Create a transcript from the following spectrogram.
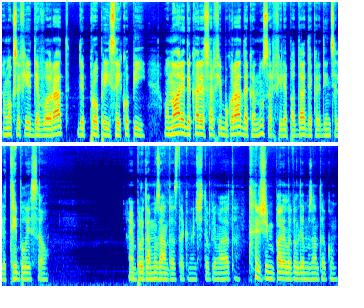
în loc să fie devorat de proprii săi copii, onoare de care s-ar fi bucurat dacă nu s-ar fi lepădat de credințele tribului său. Ai părut amuzant asta când am citit-o prima dată și îmi pare la fel de amuzant acum.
